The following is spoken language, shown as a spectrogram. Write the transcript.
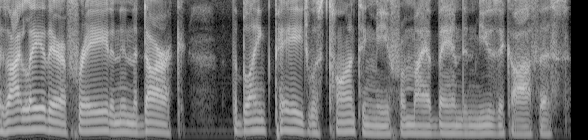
As I lay there afraid and in the dark, the blank page was taunting me from my abandoned music office.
